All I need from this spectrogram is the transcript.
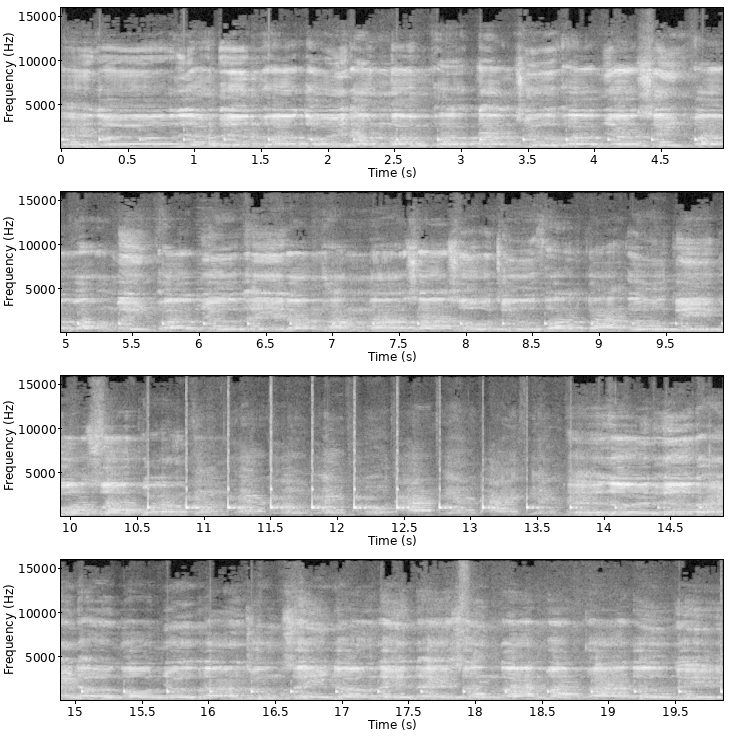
Thế giới riêng thiên và tôi đang âm Phật, đang chữ Phật nhân sinh và võng minh Phật như thế đang hằng mà xa số chư Phật và cư kỳ vô sơ quảng thế giới thiên thành đời ngôn như đang chúng sinh thân an mắng tha đương thiện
